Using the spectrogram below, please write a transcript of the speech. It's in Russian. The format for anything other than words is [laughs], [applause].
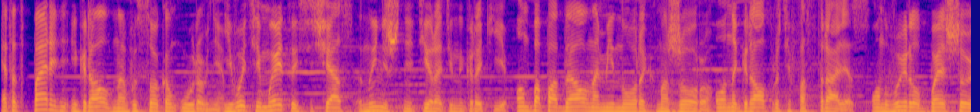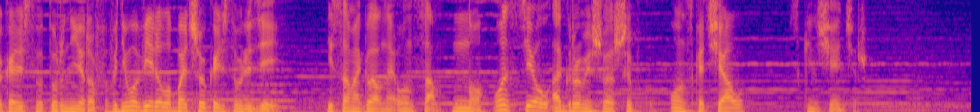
Этот парень играл на высоком уровне. Его тиммейты сейчас нынешние tier-1 игроки. Он попадал на миноры к мажору. Он играл против Astralis. Он выиграл большое количество турниров. В него верило большое количество людей. И самое главное, он сам. Но он сделал огромнейшую ошибку. Он скачал skinchanger.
